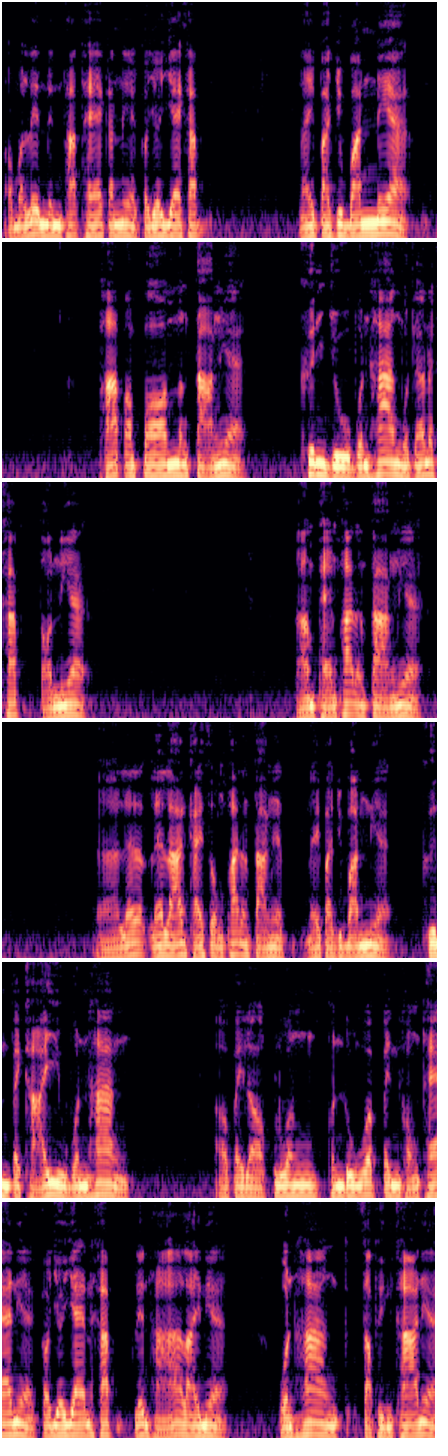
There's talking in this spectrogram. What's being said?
เอามาเล่นเป็นพระแท้กันเนี่ย ก็เยอะแยะครับ ในปัจจุบันเนี่ยพระปลอมๆต่าง ๆ เนี่ย ขึ้นอยู่บนห้างหมดแล้วนะครับ ตอนนี้ตามแผงพระต่างๆ เนี่ยอ่าและและร้านขายส่งพระต่างๆ เนี่ย ในปัจจุบันเนี่ย ขึ้นไปขายอยู่บนห้าง เอาไปหลอกลวงคนดูว่าเป็นของแท้เนี่ยก็เยอะแยะนะครับ เล่นหาอะไรเนี่ยบนห้างสรรพสินค้าเนี่ย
